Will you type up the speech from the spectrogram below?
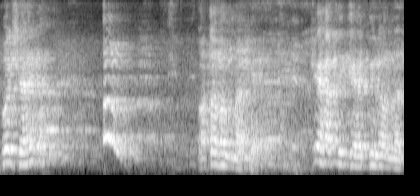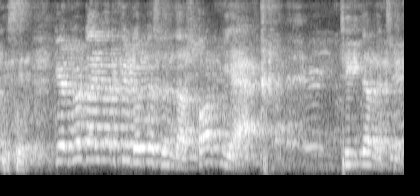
বসে না? কথা বল না কে? হাতি কে হাতি রওনা দিছে? কে ড্রাইভার কে প্যাসেঞ্জার সব এক। ঠিক না ঠিক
